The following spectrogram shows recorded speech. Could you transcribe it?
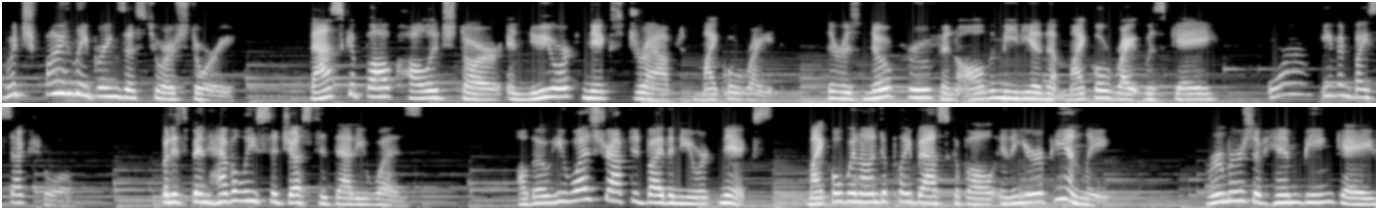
Which finally brings us to our story. Basketball college star and New York Knicks draft Michael Wright there is no proof in all the media that Michael Wright was gay or even bisexual, but it's been heavily suggested that he was. Although he was drafted by the New York Knicks, Michael went on to play basketball in a European league. Rumors of him being gay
